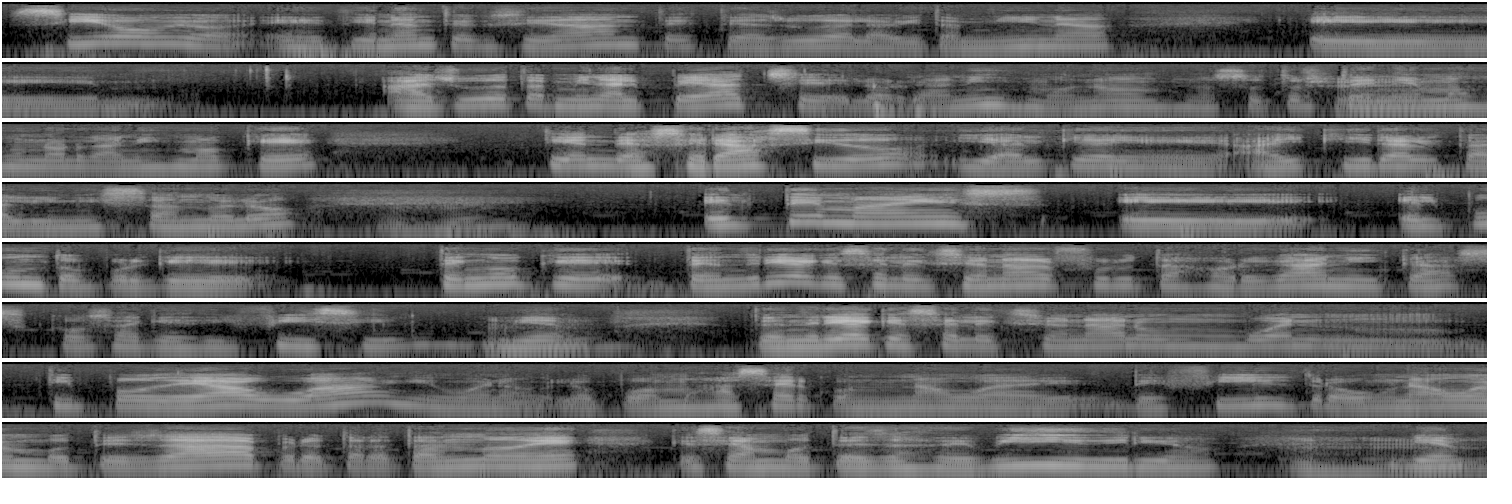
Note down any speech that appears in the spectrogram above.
Sí, obvio, eh, tiene antioxidantes, te ayuda la vitamina, eh, ayuda también al pH del organismo, ¿no? Nosotros Sí. tenemos un organismo que tiende a ser ácido y al que hay que ir alcalinizándolo. El tema es eh, el punto, porque tengo que, tendría que seleccionar frutas orgánicas, cosa que es difícil, bien. Tendría que seleccionar un buen tipo de agua, y bueno, lo podemos hacer con un agua de, de filtro o un agua embotellada, pero tratando de que sean botellas de vidrio, bien.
